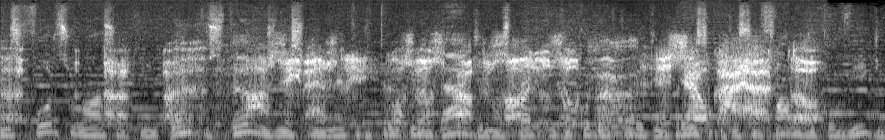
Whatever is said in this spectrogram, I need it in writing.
um esforço nosso aqui, enquanto estamos Ah, nesse momento de tranquilidade no aspecto de cobertura de é imprensa, porque só fala do Covid,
